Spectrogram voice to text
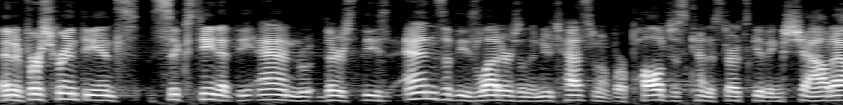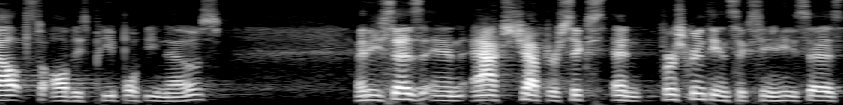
And in 1 Corinthians 16, at the end, there's these ends of these letters in the New Testament where Paul just kind of starts giving shout outs to all these people he knows. And he says in Acts chapter 6, and 1 Corinthians 16, he says,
